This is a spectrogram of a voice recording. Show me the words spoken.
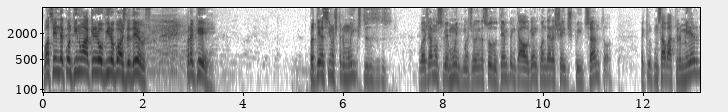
Você ainda continua a querer ouvir a voz de Deus? Para quê? Para ter assim uns tremeliques de... Já não se vê muito, mas eu ainda sou do tempo em que alguém, quando era cheio de Espírito Santo, aquilo começava a tremer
